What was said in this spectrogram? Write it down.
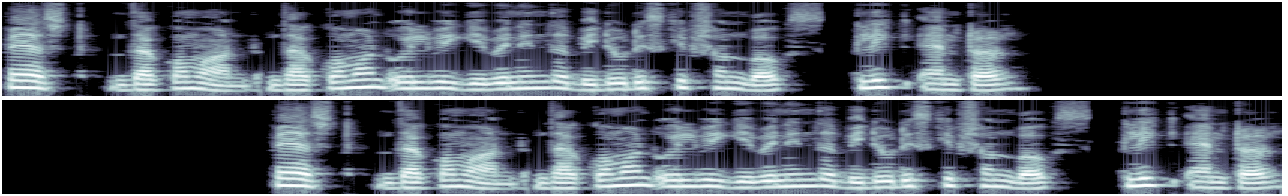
Paste the command. The command will be given in the video description box. Click enter. Paste the command. The command will be given in the video description box. Click enter.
